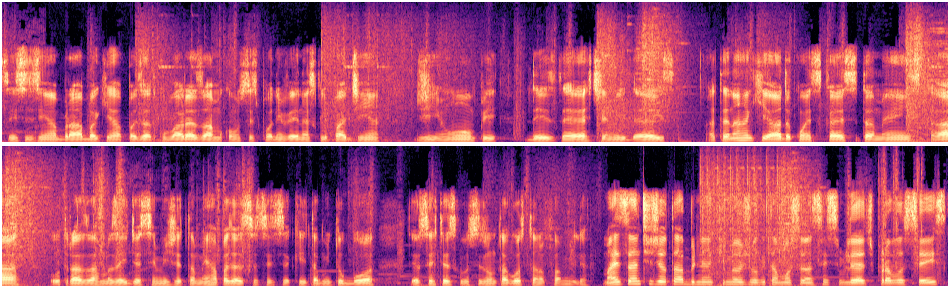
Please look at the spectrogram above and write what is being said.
Sensezinha braba aqui, rapaziada, com várias armas, como vocês podem ver nas clipadinhas de UMP, Desert, M10, até na ranqueada com SKS também, SK, outras armas aí de SMG também, rapaziada. Essa ciência aqui tá muito boa. Tenho certeza que vocês vão estar tá gostando, família. Mas antes de eu estar tá abrindo aqui meu jogo e tá mostrando a sensibilidade para vocês,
